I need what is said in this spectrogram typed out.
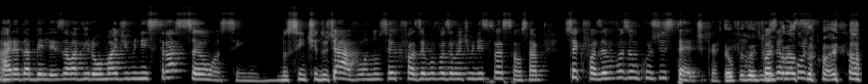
a área da beleza ela virou uma administração, assim, no sentido de, ah, vou, não sei o que fazer, vou fazer uma administração, sabe? Não sei o que fazer, vou fazer um curso de estética. Eu fiz Fazer um curso- administração.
